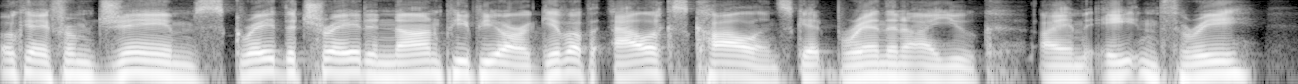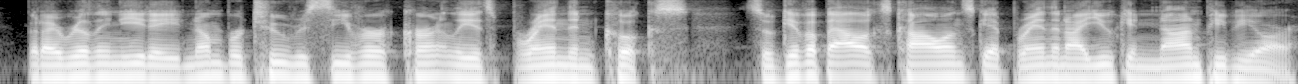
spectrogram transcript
Okay, from James, grade the trade in non PPR. Give up Alex Collins, get Brandon Aiyuk. I am eight and three, but I really need a number two receiver. Currently, it's Brandin Cooks. So give up Alex Collins, get Brandon Aiyuk in non PPR.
